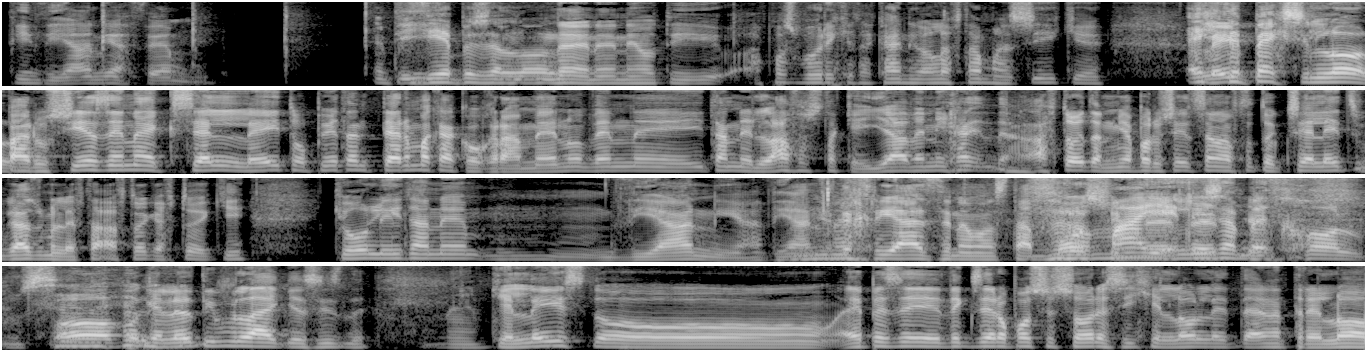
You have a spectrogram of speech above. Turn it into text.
Τι διάνοια Θεέ μου. Επειδή έπαιζε LOL. Ναι, ναι, ναι, ότι πώς μπορεί και τα κάνει όλα αυτά μαζί. Και... Έχετε Λέει, παίξει LOL. Παρουσίαζε ένα Excel, λέει, το οποίο ήταν τέρμα κακογραμμένο, δεν, ε, ήταν λάθος τα κελιά. Δεν είχα... Αυτό ήταν μια παρουσίαση, ήταν αυτό το Excel, έτσι βγάζουμε λεφτά, αυτό και αυτό εκεί. Και όλοι ήταν διάνοια, διάνοια. Δεν χρειάζεται να μας τα μπώσει. Βρωμάει η Elizabeth Holmes. Όπω και λέω τι βλάκες είστε. Ναι. Και λέει στο. Έπαιζε δεν ξέρω πόσες ώρες είχε LOL, ήταν ένα τρελό.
